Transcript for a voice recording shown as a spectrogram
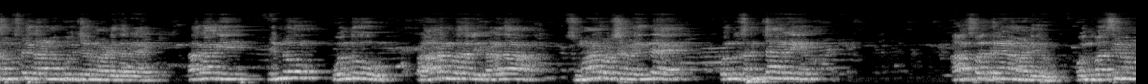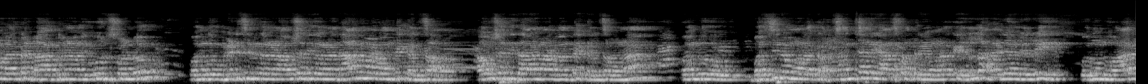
ಸಂಸ್ಥೆಗಳನ್ನು ಪೂಜೆ ಮಾಡಿದ್ದಾರೆ. ಹಾಗಾಗಿ ಇನ್ನು ಒಂದು ಪ್ರಾರಂಭದಲ್ಲಿ ಕಳೆದ ಸುಮಾರು ವರ್ಷಗಳ ಹಿಂದೆ ಒಂದು ಸಂಚಾರಿ ಆಸ್ಪತ್ರೆಯನ್ನ ಮಾಡಿದ್ರು. ಒಂದು ಬಸ್ಸಿನ ಮೂಲಕ ಡಾಕ್ಟರ್ನಲ್ಲಿ ಕೂರಿಸ್ಕೊಂಡು ಒಂದು ಮೆಡಿಸಿನ್ಗಳನ್ನ, ಔಷಧಿಗಳನ್ನ ದಾನ ಮಾಡುವಂತ ಕೆಲಸ. ಔಷಧಿ ದಾನ ಮಾಡುವಂತ ಕೆಲಸವನ್ನ ಒಂದು ಬಸ್ಸಿನ ಮೂಲಕ, ಸಂಚಾರಿ ಆಸ್ಪತ್ರೆಯ ಮೂಲಕ ಎಲ್ಲ ಹಳ್ಳಿಗಳಲ್ಲಿ ಒಂದೊಂದು ವಾರ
